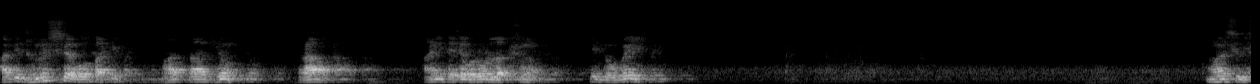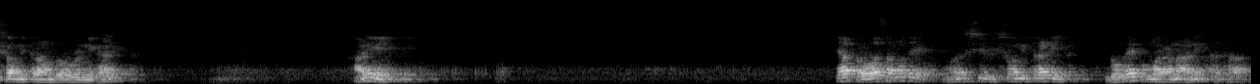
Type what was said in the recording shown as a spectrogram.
आधी धनुष्य व पाठी भाता घेऊन राम आणि त्याच्याबरोबर लक्ष्मण हे दोघही. महर्षी विश्वामित्रांबरोबर निघाले. आणि त्या प्रवासामध्ये महर्षी विश्वामित्रांनी दोघे कुमारांना अनेक कथा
